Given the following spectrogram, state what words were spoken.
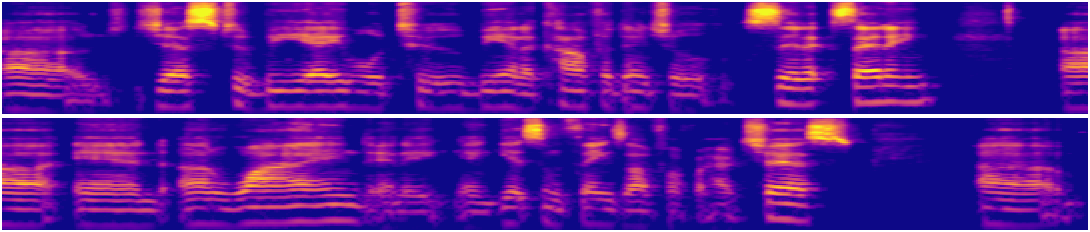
uh, just to be able to be in a confidential sit- setting uh, and unwind and, and get some things off of our chest. Um,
